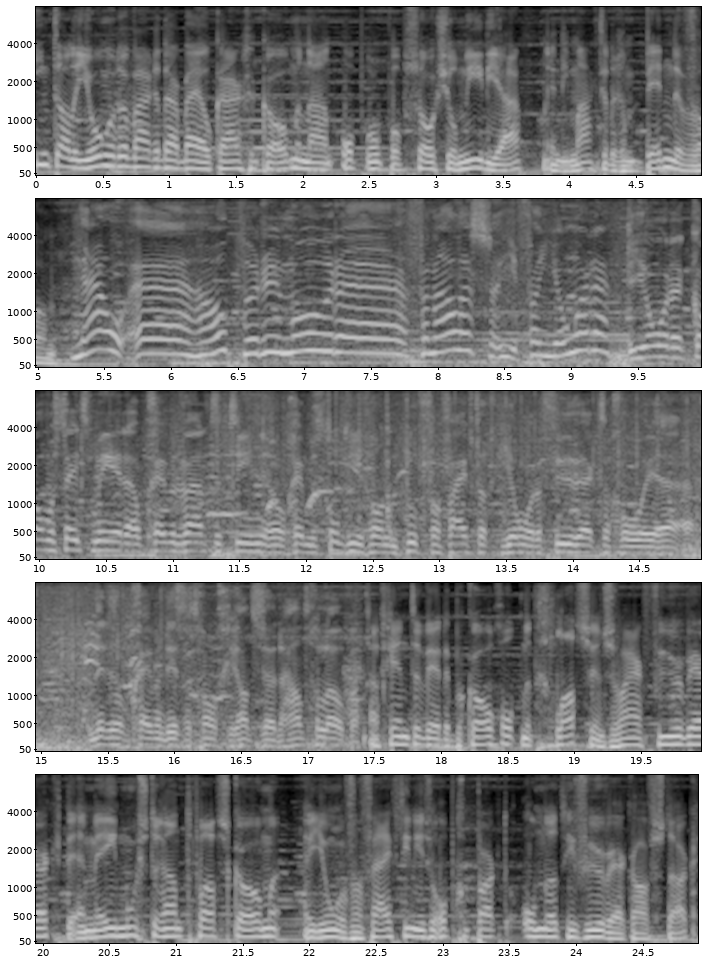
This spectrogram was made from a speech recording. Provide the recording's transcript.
Tientallen jongeren waren daar bij elkaar gekomen na een oproep op social media. En die maakten er een bende van. Nou, uh, hoop rumoer, uh, van alles, van jongeren. De jongeren komen steeds meer. Op een gegeven moment waren het er tien. Op een gegeven moment stond hier gewoon een ploeg van 50 jongeren vuurwerk te gooien. En dit is op een gegeven moment is dat gewoon gigantisch uit de hand gelopen. Agenten werden bekogeld met glas en zwaar vuurwerk. De ME moest eraan te pas komen. Een jongen van 15 is opgepakt omdat hij vuurwerk afstak.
